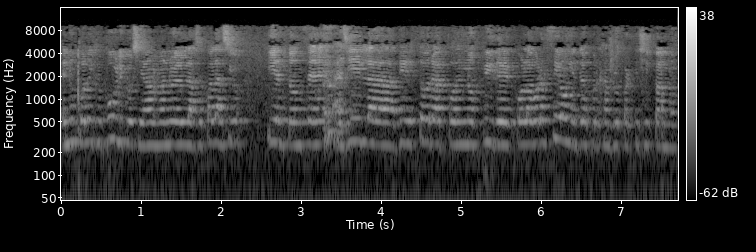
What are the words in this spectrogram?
en un colegio público, se llama Manuel Lazo Palacio, y entonces allí la directora pues nos pide colaboración y entonces por ejemplo participamos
